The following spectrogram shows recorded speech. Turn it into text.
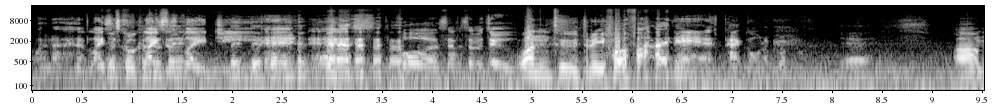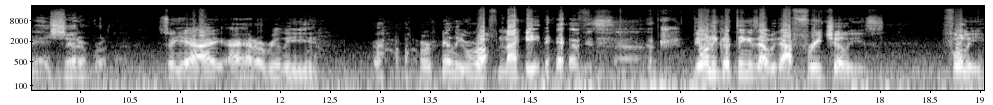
Why not? License, cool 'cause this license ain't- plate they- G they- they- N X four seven seven two. One, two, three, four, five. Damn, that's Pat going to Brooklyn. Yeah. Um. Ain't shit in Brooklyn. So yeah, I, I had a really, a really rough night. Uh, the only good thing is that we got free chilies, fully.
